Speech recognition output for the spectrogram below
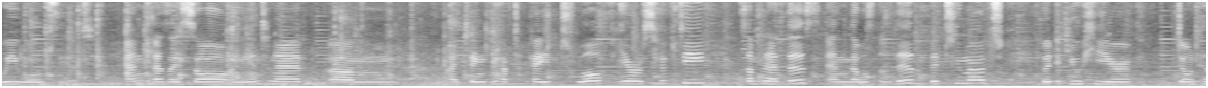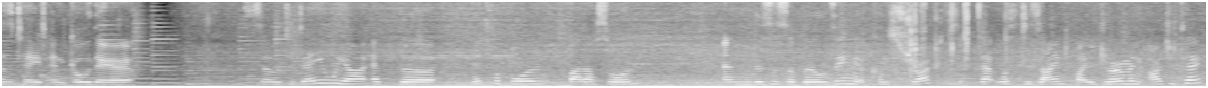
we won't see it. And as I saw on the internet, um, I think you have to pay 12 euros 50, something like this, and that was a little bit too much, but if you're here, don't hesitate and go there. So today we are at the Metropol Parasol and this is a building, a construct that was designed by a German architect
